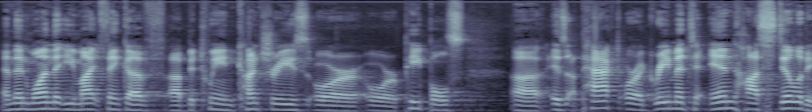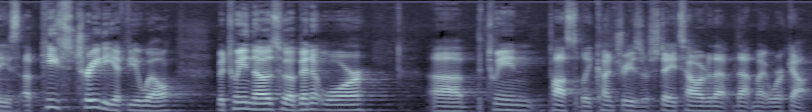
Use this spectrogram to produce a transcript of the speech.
and then one that you might think of uh, between countries or or peoples uh, is a pact or agreement to end hostilities, a peace treaty, if you will, between those who have been at war, uh, between possibly countries or states, however that, that might work out.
